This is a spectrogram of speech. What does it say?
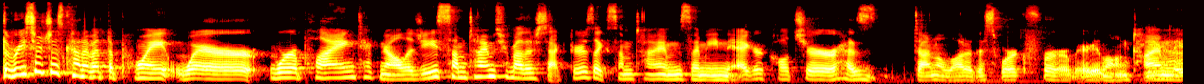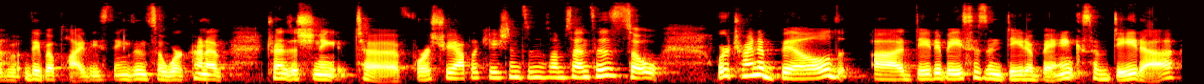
The research is kind of at the point where we're applying technology, sometimes from other sectors. Like sometimes, I mean, agriculture has done a lot of this work for a very long time. Yeah. They've, they've applied these things. And so we're kind of transitioning to forestry applications in some senses. So we're trying to build uh, databases and data banks of data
